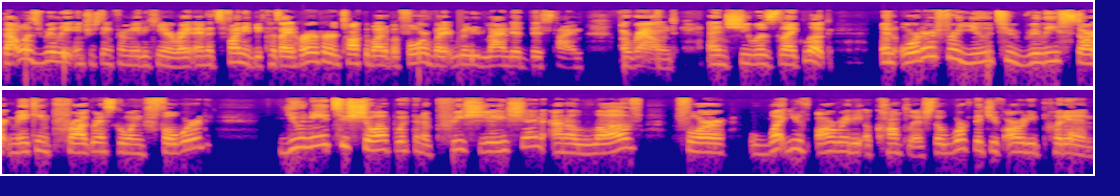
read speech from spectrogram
that was really interesting for me to hear, right? And it's funny because I'd heard her talk about it before, but it really landed this time around. And she was like, look, in order for you to really start making progress going forward, you need to show up with an appreciation and a love for what you've already accomplished, the work that you've already put in,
